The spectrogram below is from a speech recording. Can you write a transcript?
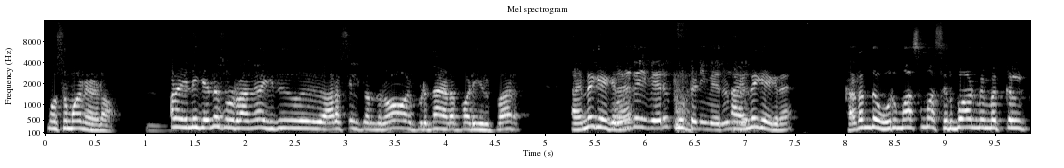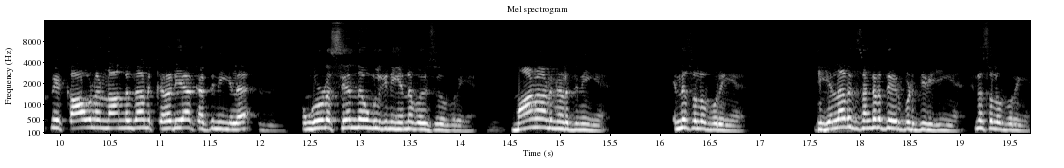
மோசமான இடம். ஆனா இன்னைக்கு என்ன சொல்றாங்க? இது அரசியல் தந்திரம் இப்படிதான் எடப்பாடி இருப்பார். நான் என்ன கேக்குறேன்? வேறு கூட்டணி வேறு நான் என்ன கேக்குறேன்? கடந்த ஒரு மாசமா சிறுபான்மை மக்களுக்கு காவலன் நாங்கள் தான் கரடியா கத்துனீங்களே. உங்களோட சேர்ந்தவங்களுக்கு நீங்க என்ன பதில் சொல்ல போறீங்க? மாநாடு நடத்துனீங்க. என்ன சொல்ல போறீங்க? எல்லாருக்கும் சங்கடத்தை ஏற்படுத்தி இருக்கீங்க என்ன சொல்ல போறீங்க?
